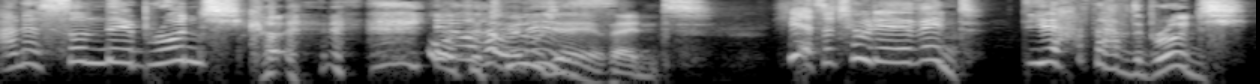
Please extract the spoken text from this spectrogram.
and a Sunday brunch. oh, it's a it two-day event. Yeah, it's a two-day event. You have to have the brunch.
